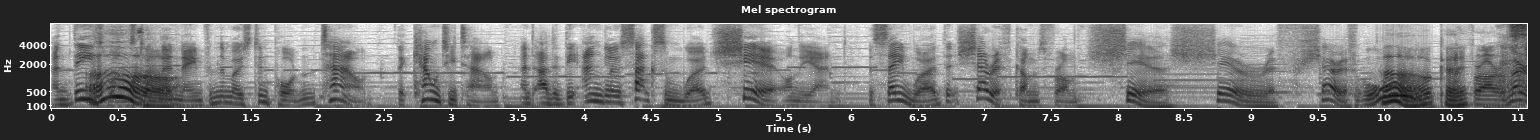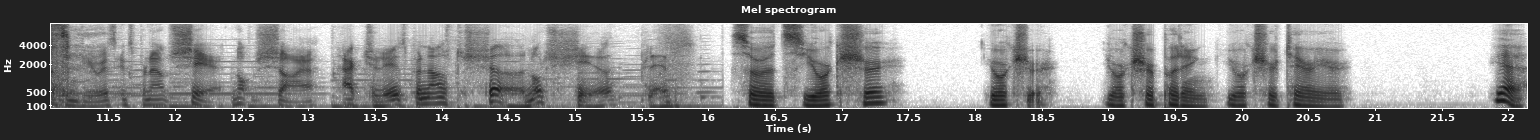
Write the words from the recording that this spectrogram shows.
And these ones took Oh. their name from the most important town, the county town, and added the Anglo Saxon word shire on the end, the same word that sheriff comes from. Sheer, sheriff, sheriff. Oh, Ooh. Oh, okay. For our American viewers, it's pronounced shire, not shire. Actually, it's pronounced shire, not sheer, plebs. So it's Yorkshire? Yorkshire. Yorkshire pudding. Yorkshire Terrier. Yeah,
